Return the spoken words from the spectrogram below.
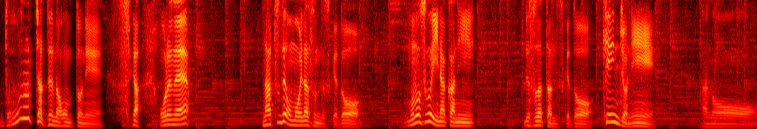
どうなっちゃってんだ本当に。いや俺ね夏で思い出すんですけどものすごい田舎にで育ったんですけど近所にあの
